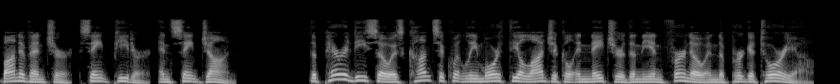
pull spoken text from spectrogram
Bonaventure, Saint Peter, and Saint John. The Paradiso is consequently more theological in nature than the Inferno and the Purgatorio.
